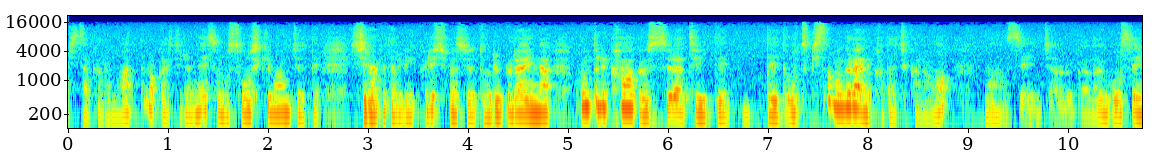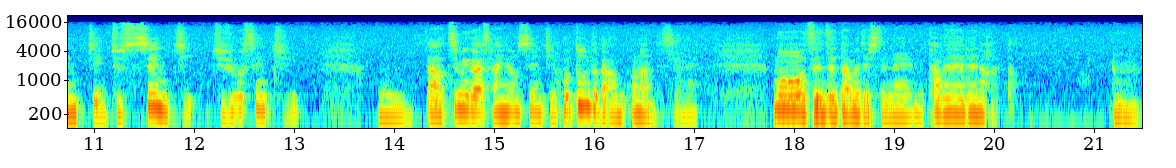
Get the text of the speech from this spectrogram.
しさからもあったのかしらね。その葬式まんじゅうって調べたらびっくりしますよ。どれぐらいな本当に皮がうっすらついててお月様ぐらいの形かな？何センチあるかな？5センチ10センチ？15センチ、うん、で厚みが3 4センチほとんどがあんこなんですよね。もう全然ダメでしたね。もう食べれなかった、うん、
